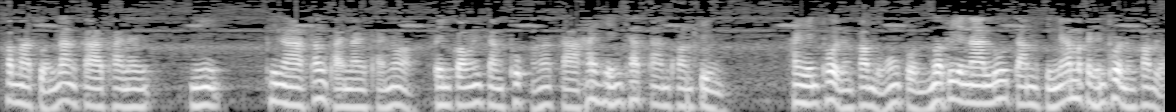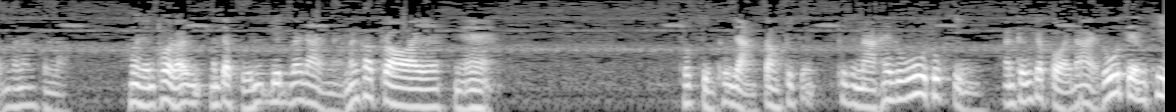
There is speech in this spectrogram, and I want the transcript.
เข้ามาส่วนร่างกายภายในนี้ พิจารณาทั้งภายในภายนอก เป็นกองนิจังทุกขังตาให้เห็นชัดตามความจริง ให้เห็นโทษของความหลงของตน เมื่อพิจารณารู้ตามจริงแล้วมันก็เห็นโทษของความหลงเท่านั้นคนเราเมื่อเห็นโทษแล้ว มันจะฝืนยึดไว้ได้ไงมันก็ปล่อยเนี่ยทุกสิ่งทุกอย่างต้องพิจารณาให้รู้ทุกสิ่งมันถึงจะปล่อยได้ รู้เต็มที่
